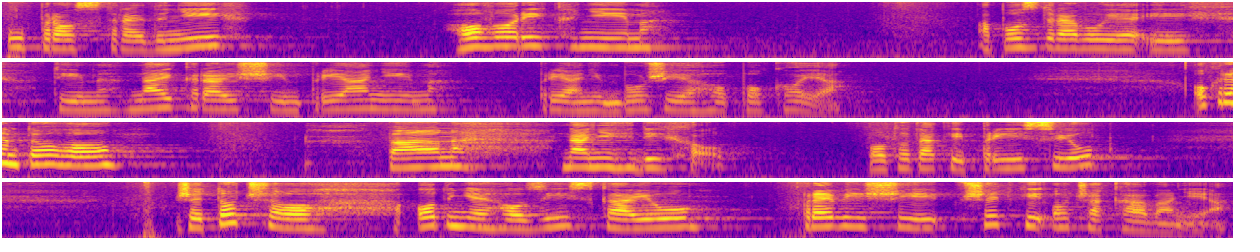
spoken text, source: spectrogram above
uprostred nich hovorí k ním a pozdravuje ich tým najkrajším prianím, prianím Božieho pokoja. Okrem toho, pán na nich dýchol. Bol to taký prísľub, že to, čo od neho získajú, prevýši všetky očakávania.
